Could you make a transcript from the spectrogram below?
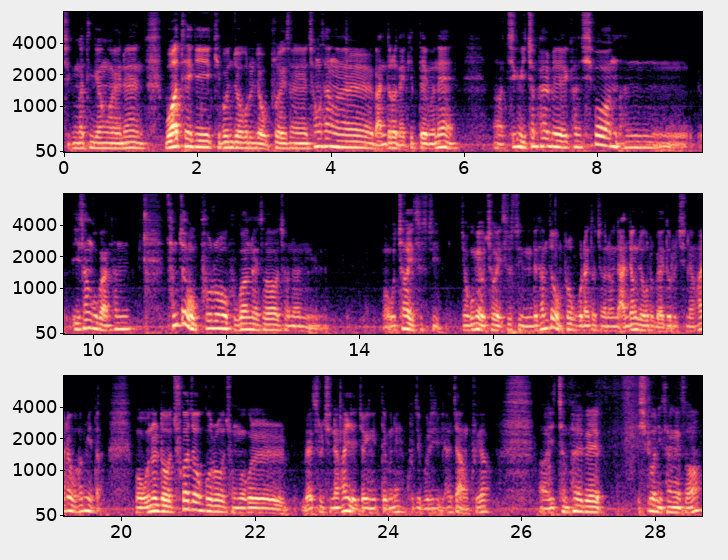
지금 같은 경우에는 모아텍이 기본적으로 이제 5% 이상의 청상을 만들어냈기 때문에 어, 지금 2,800 한 10원 한 이상 구간 한 3.5% 구간에서 저는 뭐 오차가 있을 수 있, 조금의 오차가 있을 수 있는데 3.5% 구간에서 저는 안정적으로 매도를 진행하려고 합니다. 뭐 오늘도 추가적으로 종목을 매수를 진행할 예정이기 때문에 굳이 무리하지 않고요. 어, 2,810원 이상에서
